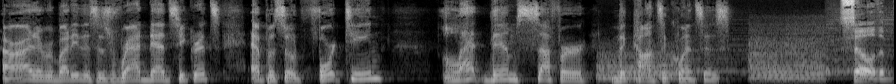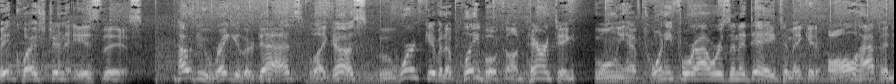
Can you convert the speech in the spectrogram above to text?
All right, everybody, this is Rad Dad Secrets, episode 14. Let them suffer the consequences. So, the big question is this How do regular dads, like us, who weren't given a playbook on parenting, who only have 24 hours in a day to make it all happen,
